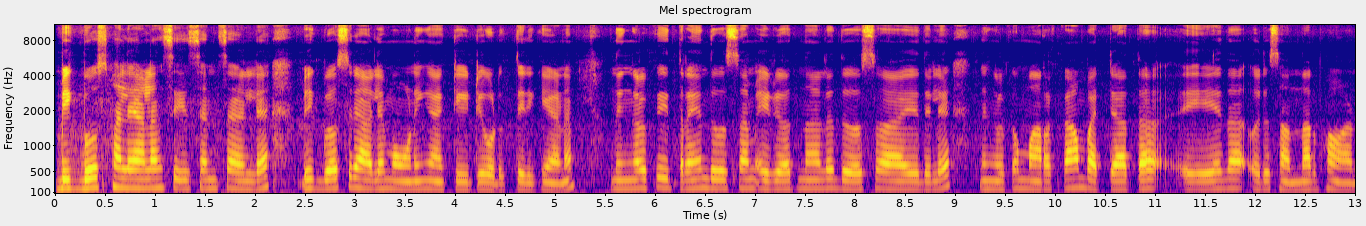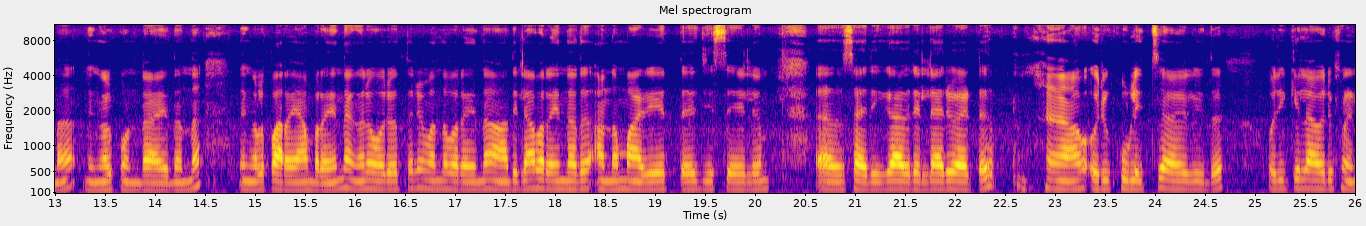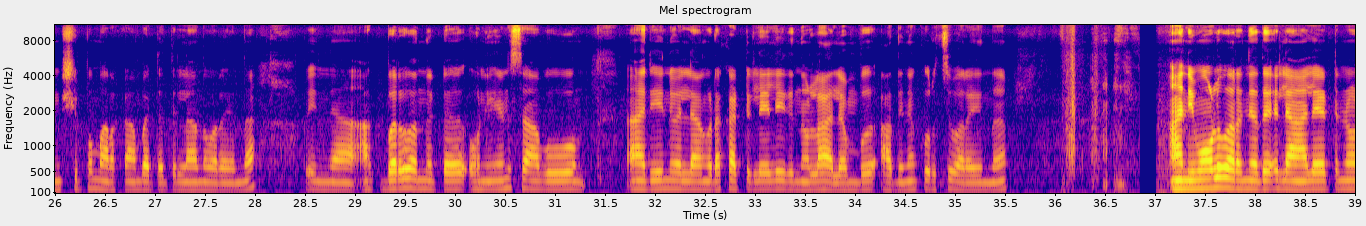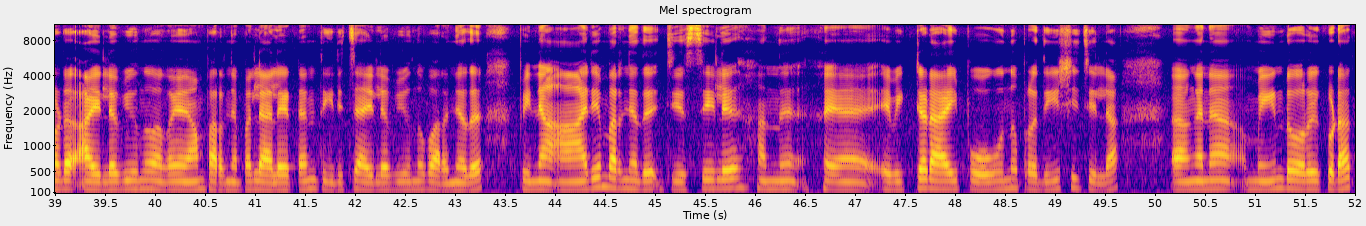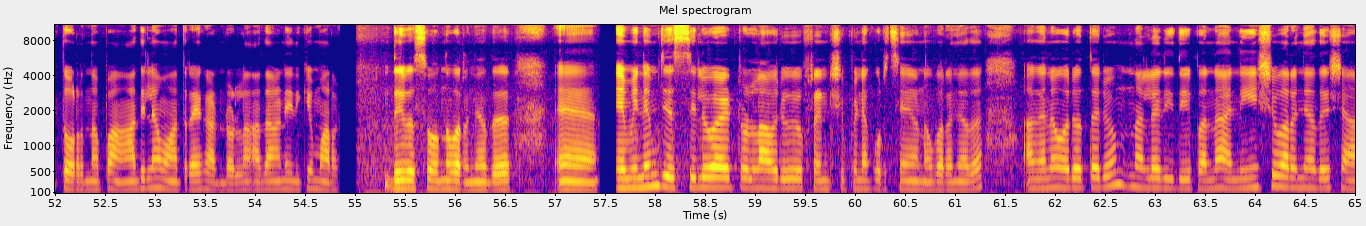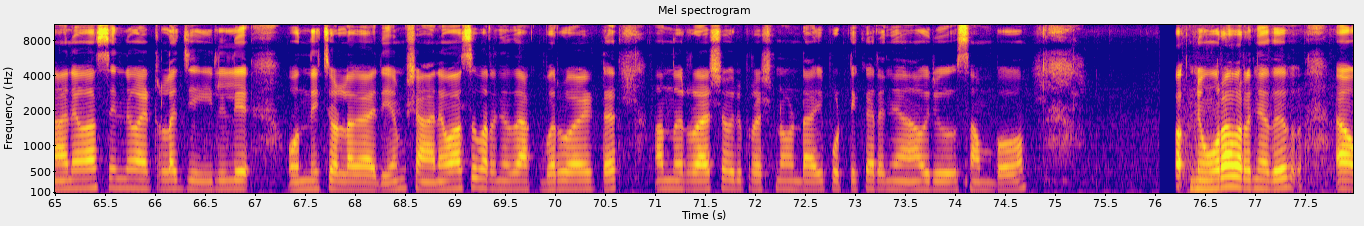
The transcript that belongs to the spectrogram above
Big Boss Malayalam season സെവനിൽ Bigg Boss രാവിലെ morning activity കൊടുത്തിരിക്കുകയാണ്. നിങ്ങൾക്ക് ഇത്രയും ദിവസം എഴുപത്തിനാല് ദിവസമായതിൽ നിങ്ങൾക്ക് മറക്കാൻ പറ്റാത്ത ഏത് ഒരു സന്ദർഭമാണ് നിങ്ങൾക്കുണ്ടായതെന്ന് നിങ്ങൾ പറയാൻ പറയുന്നത് അങ്ങനെ ഓരോരുത്തരും വന്ന് പറയുന്നത് ആദില പറയുന്നത് അന്ന് മഴയത്ത് ജിസേലും സരിക അവരെല്ലാവരുമായിട്ട് ഒരു കുളിച്ച ഇത് ഒരിക്കലും ആ ഒരു ഫ്രണ്ട്ഷിപ്പ് മറക്കാൻ പറ്റത്തില്ല എന്ന് പറയുന്ന. പിന്നെ അക്ബർ വന്നിട്ട് ഒണിയൻ സാബുവും ആര്യനും എല്ലാം കൂടെ കട്ടിലയിൽ ഇരുന്നുള്ള അലമ്പ് അതിനെക്കുറിച്ച് പറയുന്നു. അനിമോൾ പറഞ്ഞത് ലാലേട്ടനോട് ഐ ലവ് യു എന്ന് പറയാൻ പറഞ്ഞപ്പോൾ ലാലേട്ടൻ തിരിച്ച് ഐ ലവ് യു എന്ന് പറഞ്ഞത്. പിന്നെ ആര്യം പറഞ്ഞത് ജിസിൽ അന്ന് എവിക്റ്റഡ് ആയി പോകുമെന്ന് പ്രതീക്ഷിച്ചില്ല. അങ്ങനെ മെയിൻ ഡോറിൽ കൂടെ തുറന്നപ്പോൾ ആദില മാത്രമേ കണ്ടുള്ളൂ. അതാണ് എനിക്ക് മറ ദിവസം എന്ന് പറഞ്ഞത്. എമിനും ജെസ്സിലുമായിട്ടുള്ള ഒരു ഫ്രണ്ട്ഷിപ്പിനെ കുറിച്ചാണ് പറഞ്ഞത്. അങ്ങനെ ഓരോരുത്തരും നല്ല രീതിയിൽ പറഞ്ഞ. അനീഷ് പറഞ്ഞത് ഷാനവാസിനുമായിട്ടുള്ള ജയിലിൽ ഒന്നിച്ചുള്ള കാര്യം. ഷാനവാസ് പറഞ്ഞത് അക്ബറുമായിട്ട് അന്നൊരു പ്രാവശ്യം ഒരു പ്രശ്നം ഉണ്ടായി പൊട്ടിക്കരഞ്ഞ ആ ഒരു സംഭവം. നൂറ പറഞ്ഞത്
